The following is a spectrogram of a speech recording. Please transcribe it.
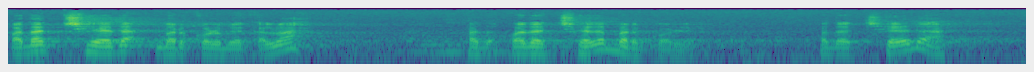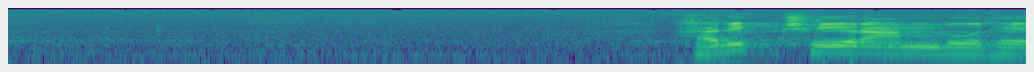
ಪದಚ್ಛೇದ ಬರ್ಕೊಳ್ಬೇಕಲ್ವಾ? ಪದ ಪದಚ್ಛೇದ ಬರ್ಕೊಳ್ಳಿ. ಪದಚ್ಛೇದ? ಹರಿಕ್ಷೀರಾಂಬುಧೇ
